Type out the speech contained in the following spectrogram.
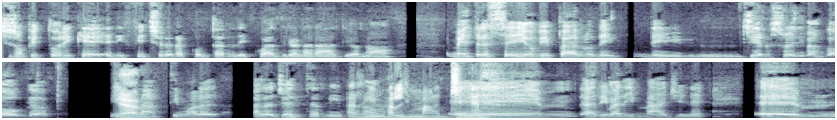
ci sono pittori che è difficile raccontare dei quadri alla radio, no? Mentre se io vi parlo dei, dei mm, girasoli di Van Gogh, in Chiaro. un attimo alla, alla gente arriva, no? Arriva l'immagine. Ehm, arriva l'immagine. Ehm,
